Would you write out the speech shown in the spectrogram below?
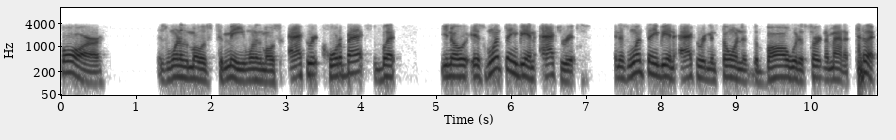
far is one of the most to me one of the most accurate quarterbacks. But you know, it's one thing being accurate, and it's one thing being accurate and throwing the, the ball with a certain amount of touch,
